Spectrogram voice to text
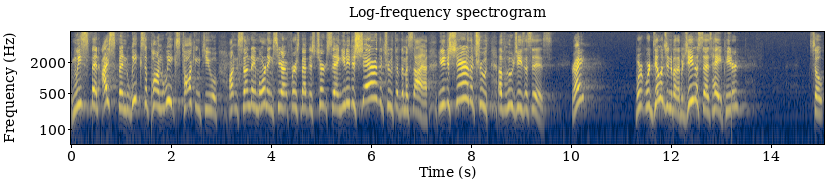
And we spend, I spend weeks upon weeks talking to you on Sunday mornings here at First Baptist Church saying, you need to share the truth of the Messiah. You need to share the truth of who Jesus is, right? We're, we're diligent about that. But Jesus says, hey, Peter, so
